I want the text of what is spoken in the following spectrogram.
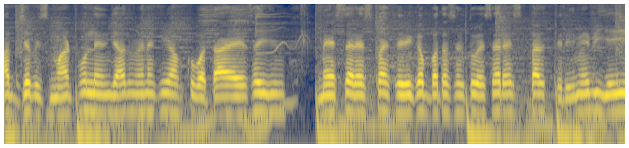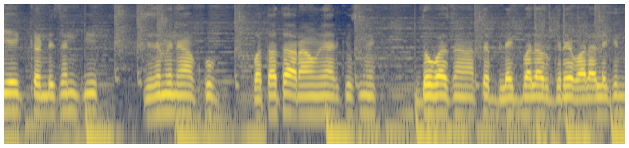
अब जब स्मार्टफ़ोन लेने जाओ तो मैंने कि आपको बताया, ऐसा ही मैं एस आर एस पार थ्री का बता सकता हूँ? एस आर एस पार थ्री में भी यही है कंडीशन की जैसे मैंने आपको बताता रहा हूँ यार कि उसमें दो वर्जन आते हैं ब्लैक वाला और ग्रे वाला, लेकिन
